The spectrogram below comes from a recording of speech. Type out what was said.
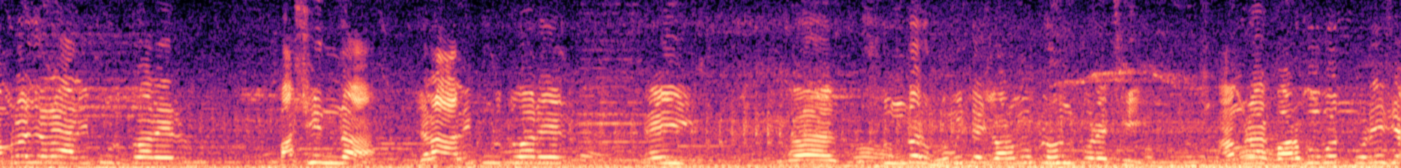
আমরা যারা আলিপুরদুয়ারের বাসিন্দা, যারা আলিপুরদুয়ারের এই সুন্দর ভূমিতে জন্মগ্রহণ করেছি, আমরা গর্ববোধ করি যে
